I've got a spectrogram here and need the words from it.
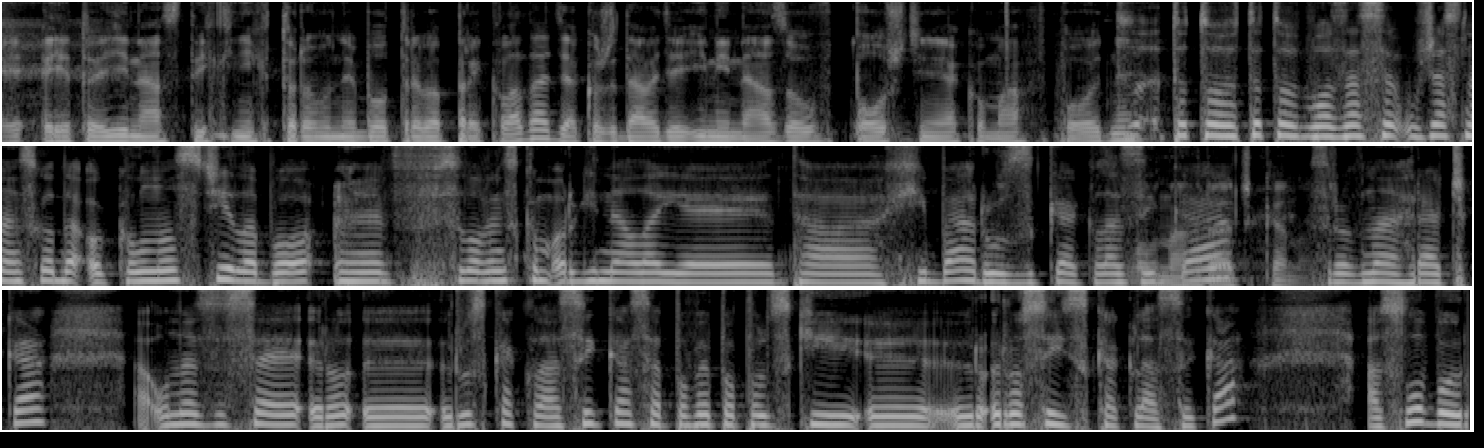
Je, je to jediná z tých kníh, ktorú nebolo treba prekladať? Akože dávať aj iný názov v polštine, ako má v pôvodne? Toto, toto bola zase úžasná schoda okolností, lebo e, v slovenskom originále je tá chyba, ruská klasika. hračka. No. Hračka. A u nás zase ro, e, ruská klasika sa povie po polsky e, rosijská klasika. A slovo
